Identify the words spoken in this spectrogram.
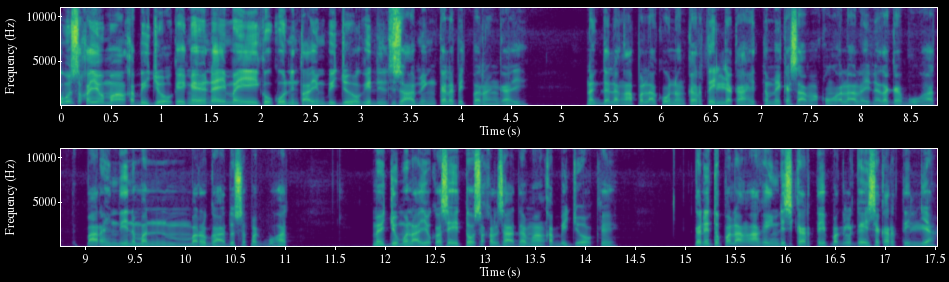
Kumusta kayo mga kabidyo okay? Ngayon ay may kukunin tayong video okay dito sa aming kalapit barangay. Nagdala nga pala ako ng kartilya kahit na may kasama kong alalay na tagabuhat para hindi naman marugado sa pagbuhat. Medyo malayo kasi ito sa kalsada mga kabidyo okay? Ganito pala ang aking diskarte paglagay sa kartilya.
